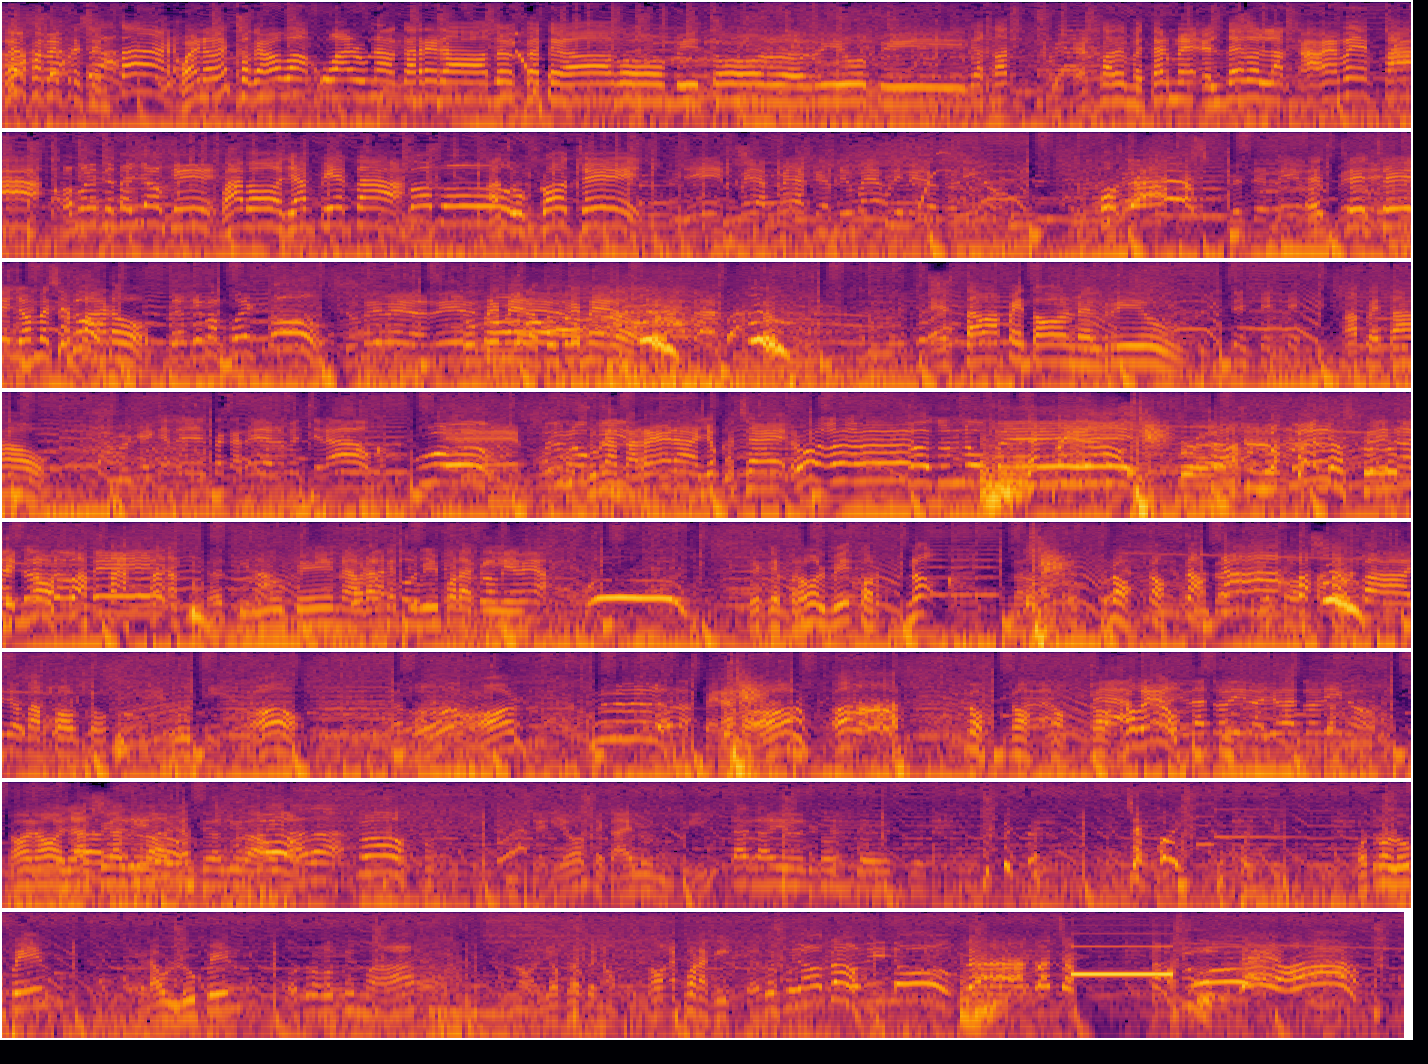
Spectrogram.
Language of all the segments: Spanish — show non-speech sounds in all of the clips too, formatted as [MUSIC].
Déjame presentar. Bueno, esto que vamos a jugar una carrera de GTA con Víctor Rius y deja, deja de meterme el dedo en la cabeza. ¿Vamos a empezar ya o qué? Vamos, ya empieza. ¡Vamos! A sus coches. Sí, espera, espera, que el río vaya primero, Tolino. ¡Ostras! Vete, Río. Eh, Sí, sí, yo me separo. ¿Pero qué me has puesto? Tú primero, Río. Tú primero, tú primero. Estaba petón el Ryu. [LAUGHS] Ha petado. Porque hay que hacer esta carrera, no me he enterado. ¡Wow! Eh, ¡Hay pues un una Lupin! carrera, yo qué sé. ¡Uh, uh, uh! ¡No, es un Lupin! No es un Lupin, no es un Lupin, es un no. Lupin. No [LAUGHS] es un Lupin, habrá que subir por aquí. Mira. Es que pro el Víctor. No. No, no, no, no. no. [LAUGHS] Yo tampoco. Tío, tío. Por favor. Espera, no. No, no, no, no, no veo. Ayuda a Trolino, ayuda a Trolino. No, no, ya estoy ayudado, ya estoy ayudado. Nada. ¡No! ¿En serio se cae el inútil? Te ha caído el tonto este. Checkpoint. Checkpoint, sí. ¿Otro looping? ¿Será un looping? Otro Lupin más. No, yo creo que no. No, es por aquí. ¡Ten cuidado, Tolino! ¡Ah, coche! ¡Tío!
